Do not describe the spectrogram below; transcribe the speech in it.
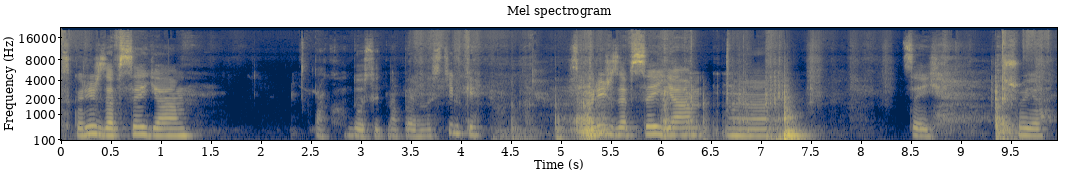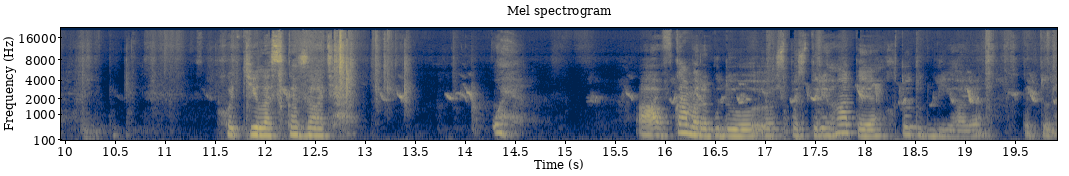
скоріш за все, я. Так, досить, напевно, стільки. Скоріш за все, я е, цей, що я хотіла сказати. А в камери буду е, спостерігати, хто тут бігає. Тобто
